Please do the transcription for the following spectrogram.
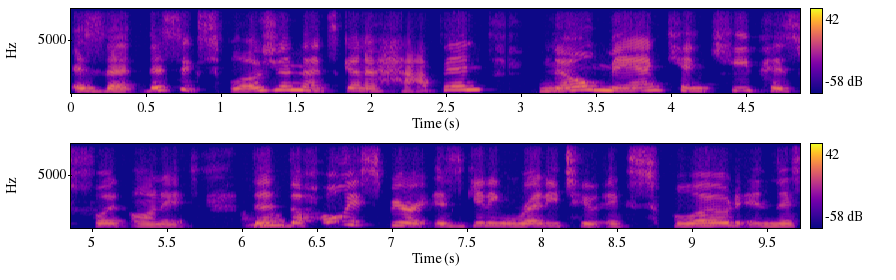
is that this explosion that's going to happen, no man can keep his foot on it. The, the Holy Spirit is getting ready to explode in this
